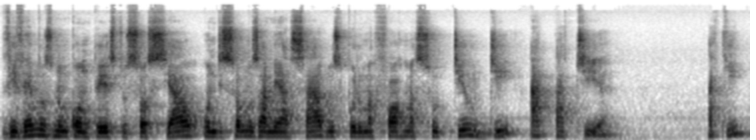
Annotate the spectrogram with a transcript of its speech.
Vivemos num contexto social onde somos ameaçados por uma forma sutil de apatia. Aqui,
